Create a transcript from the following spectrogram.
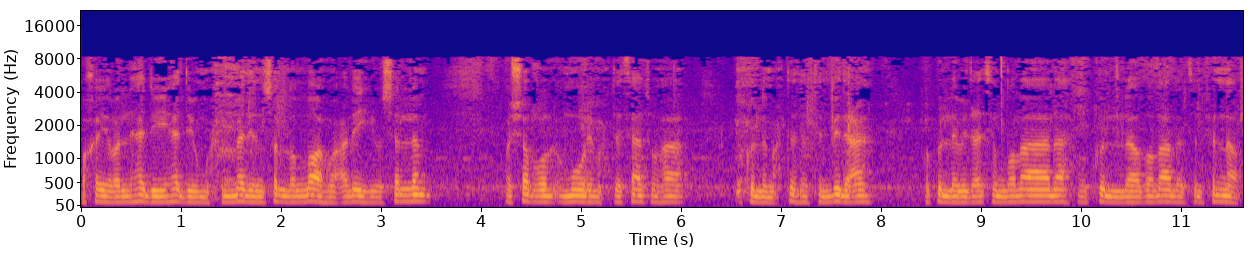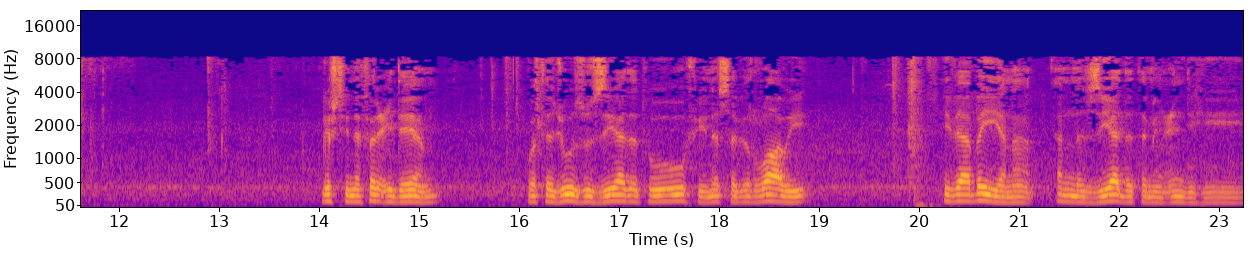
وخير الهدي هدي محمد صلى الله عليه وسلم وشر الأمور محدثاتها وكل محدثة بدعة وكل بدعة ضلالة وكل ضلالة في النار. قشتنا فرع ديام وتجوز الزيادة في نسب الراوي إذا بين أن الزيادة من عنده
